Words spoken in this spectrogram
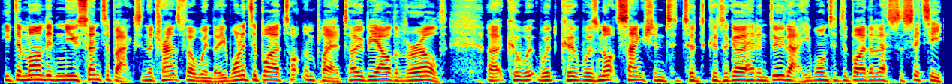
He demanded new centre backs in the transfer window. He wanted to buy a Tottenham player, Toby Alderweireld, uh, could, would, could, was not sanctioned to, to, to go ahead and do that. He wanted to buy the Leicester City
